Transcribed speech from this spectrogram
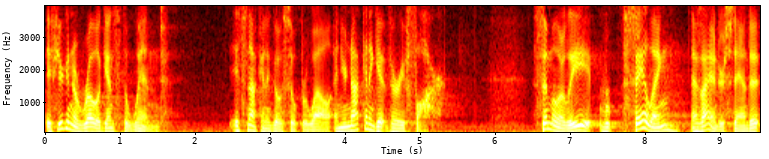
if you're going to row against the wind, it's not going to go super well, and you're not going to get very far. Similarly, sailing, as I understand it,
